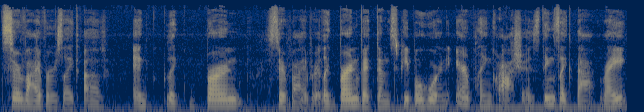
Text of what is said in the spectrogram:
survivors like of and like burn survivor like burn victims people who were in airplane crashes things like that right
